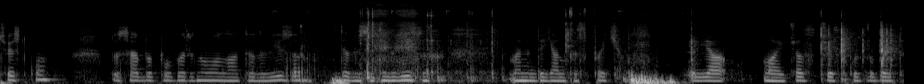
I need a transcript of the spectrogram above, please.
чистку, до себе повернула телевізор. Дивлюся телевізор. У мене Деянка спить. І я маю час чистку зробити.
